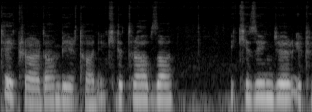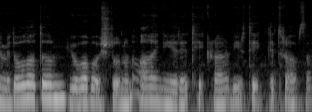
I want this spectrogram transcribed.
Tekrardan bir tane ikili trabzan. İki zincir ipimi doladım yuva boşluğunun aynı yere tekrar bir tekli trabzan.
